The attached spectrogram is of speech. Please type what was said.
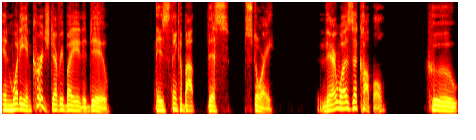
and what he encouraged everybody to do is think about this story. There was a couple who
